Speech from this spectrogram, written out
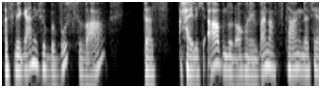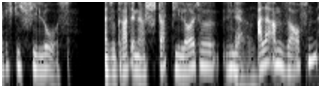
was mir gar nicht so bewusst war, dass Heiligabend und auch an den Weihnachtstagen, da ist ja richtig viel los. Also gerade in der Stadt, die Leute sind ja. Ja. alle am Saufen.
